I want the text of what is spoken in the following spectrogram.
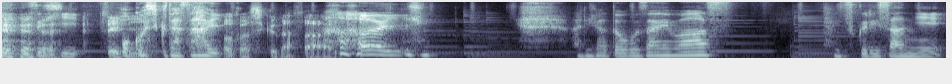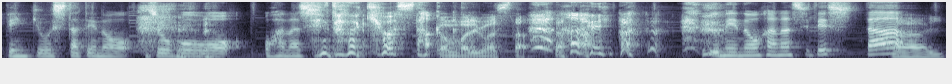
ぜひ ぜひお越しくださいお。越しください。はい。ありがとうございます。三つくりさんに勉強したての情報をお話しいただきました。頑張りました。はい。梅のお話でした。はい。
